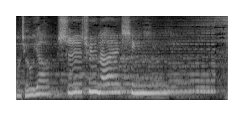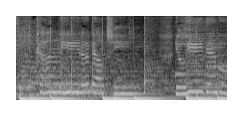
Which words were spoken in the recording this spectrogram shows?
我就要失去耐心。看你的表情，有一点不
